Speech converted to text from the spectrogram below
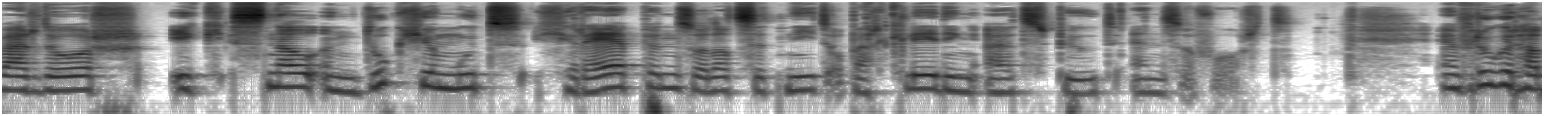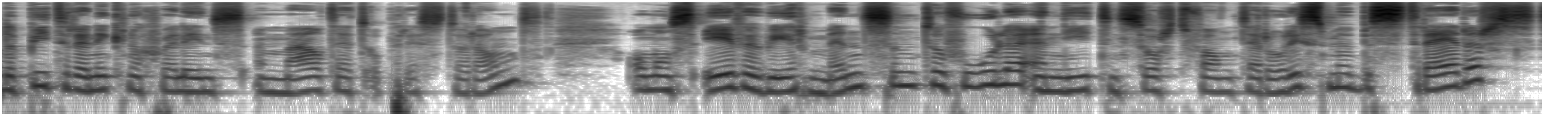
waardoor ik snel een doekje moet grijpen zodat ze het niet op haar kleding uitspuwt enzovoort. En vroeger hadden Pieter en ik nog wel eens een maaltijd op restaurant, om ons even weer mensen te voelen en niet een soort van terrorismebestrijders.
